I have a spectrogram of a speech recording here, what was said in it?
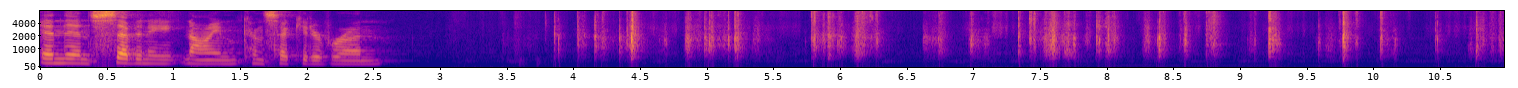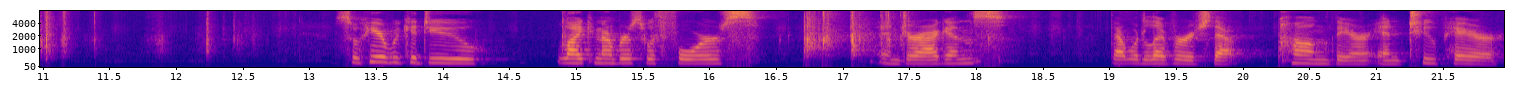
and then seven, eight, nine consecutive run. So here we could do like numbers with fours and dragons. That would leverage that pung there and two pair.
